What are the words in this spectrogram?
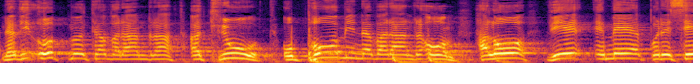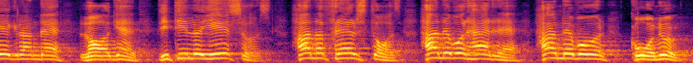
när vi uppmuntrar varandra att tro och påminner varandra om, hallå, vi är med på det segrande laget. Vi tillhör Jesus. Han har frälst oss. Han är vår Herre. Han är vår konung.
